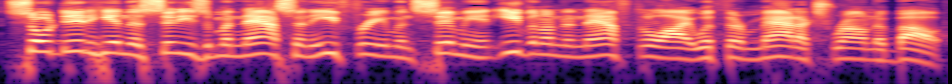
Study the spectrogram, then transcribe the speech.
So did he in the cities of Manasseh and Ephraim and Simeon, even unto Naphtali with their mattocks round about.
